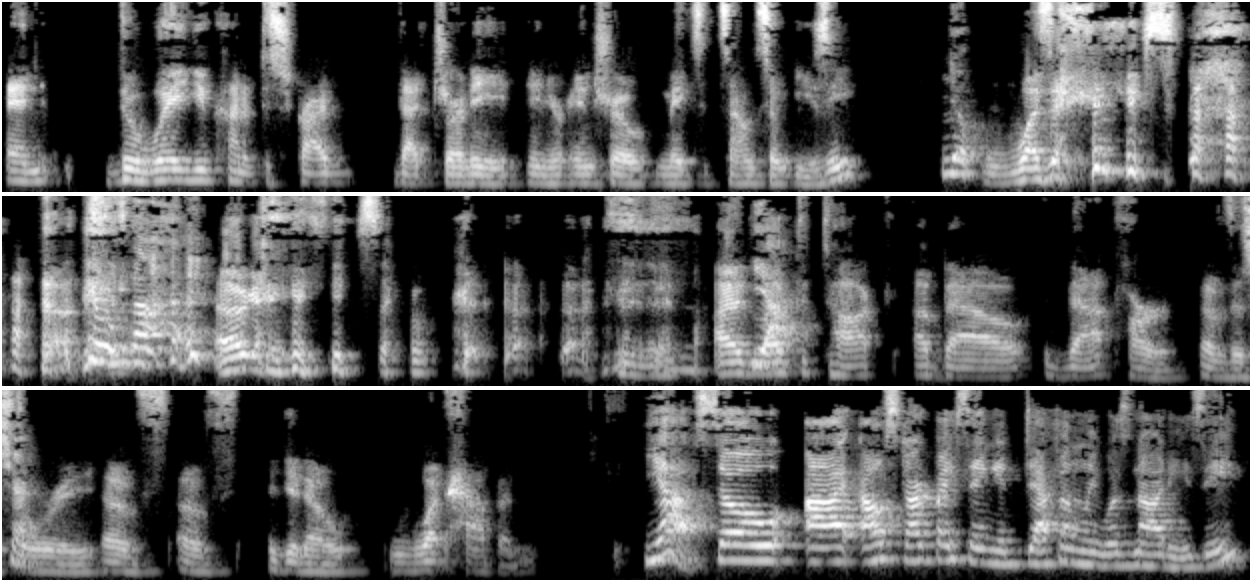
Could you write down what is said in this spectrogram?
And the way you kind of described that journey in your intro makes it sound so easy. No. Was it? was not. Okay. So I'd Yeah. love to talk about that part of the Sure. story of, of, you know, what happened. Yeah. So I, I'll start by saying it definitely was not easy.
